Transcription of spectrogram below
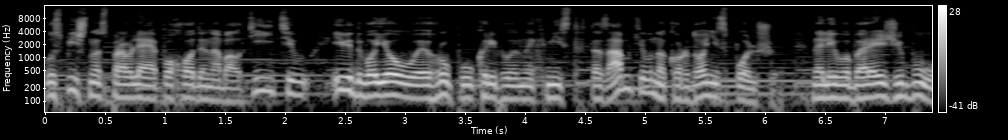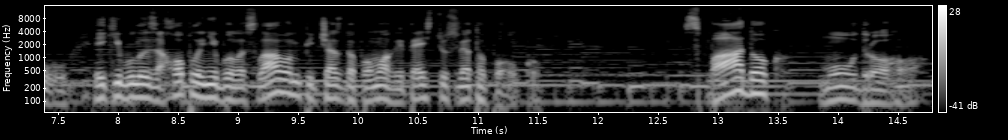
успішно справляє походи на Балтійців і відвоює групу укріплених міст та замків на кордоні з Польщею на лівобережжі Бугу, які були захоплені Болеславом під час допомоги тестю Святополку. Спадок мудрого.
